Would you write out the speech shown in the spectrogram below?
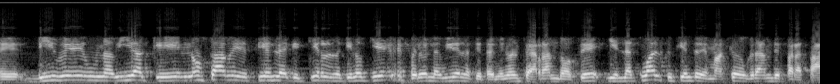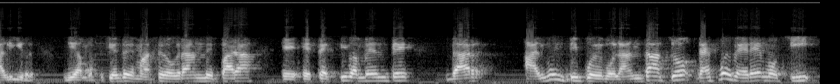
Eh, vive una vida que no sabe si es la que quiere o la que no quiere, pero es la vida en la que terminó encerrándose y en la cual se siente demasiado grande para salir, digamos, se siente demasiado grande para eh, efectivamente dar algún tipo de volantazo. Después veremos si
